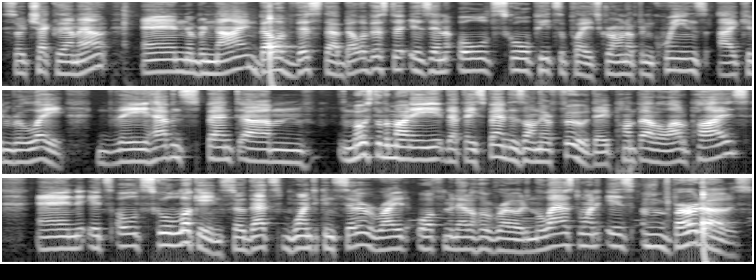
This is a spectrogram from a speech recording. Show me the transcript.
so check them out. And number nine, Bella Vista. Bella Vista is an old school pizza place. Growing up in Queens, I can relate. They haven't spent um, most of the money that they spend is on their food. They pump out a lot of pies and it's old school looking. So that's one to consider right off Manetto Hill Road. And the last one is Umberto's.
